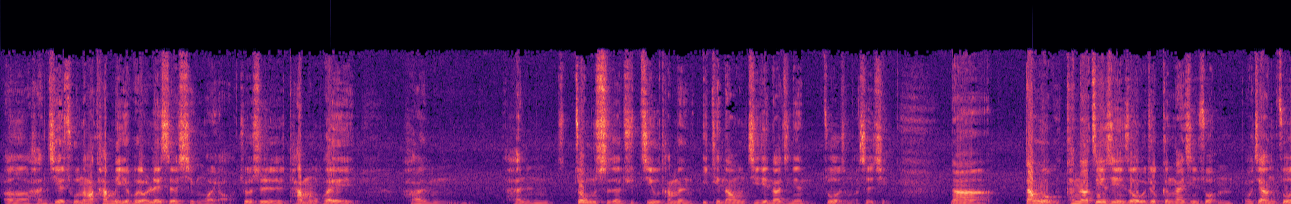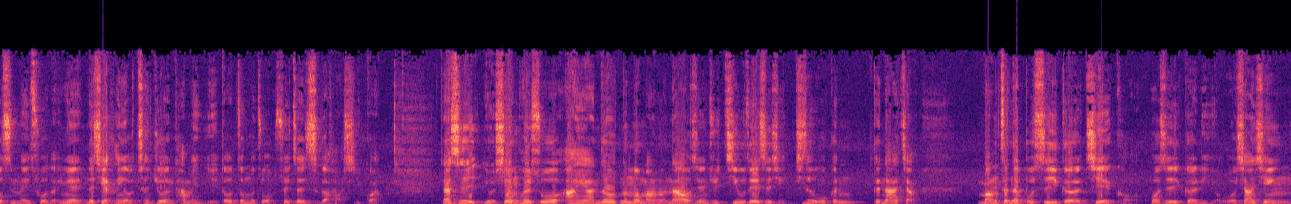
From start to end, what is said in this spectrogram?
呃很杰出，然后他们也会有类似的行为哦，就是他们会很很忠实的去记录他们一天当中几点到几点做了什么事情。那当我看到这件事情的时候，我就更安心说，嗯，我这样做是没错的，因为那些很有成就的人，他们也都这么做，所以这是个好习惯。但是有些人会说，哎呀，都那么忙了，哪有时间去记录这些事情？其实我跟跟大家讲，忙真的不是一个借口或是一个理由。我相信，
